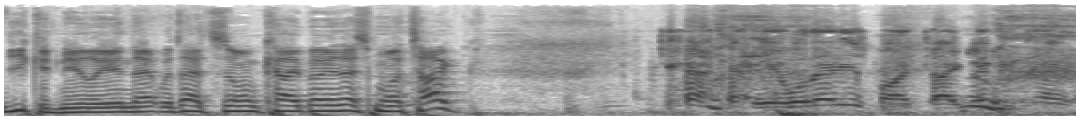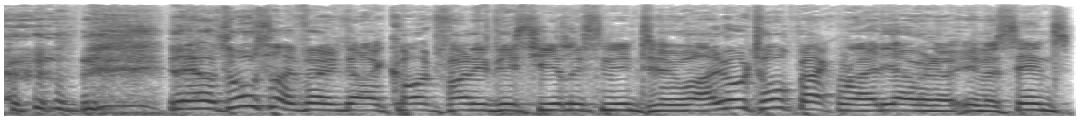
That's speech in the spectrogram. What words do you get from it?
You could nearly end that with that song, KB. That's my take. yeah, well, that is my take. now, it's also been uh, quite funny this year listening to uh, talkback radio in a, in a sense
